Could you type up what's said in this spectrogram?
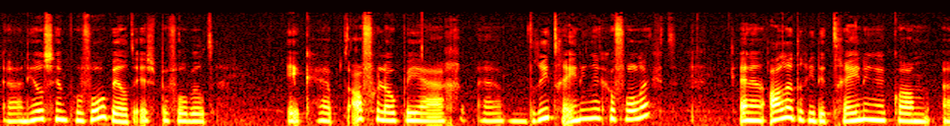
uh, een heel simpel voorbeeld is bijvoorbeeld, ik heb het afgelopen jaar um, drie trainingen gevolgd. En in alle drie de trainingen kwam uh,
